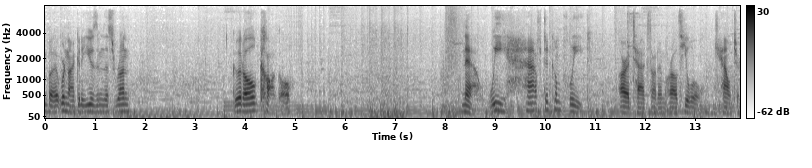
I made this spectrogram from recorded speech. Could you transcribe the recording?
but we're not going to use him this run. Good old Kongol. Now, we have to complete our attacks on him or else he will counter.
